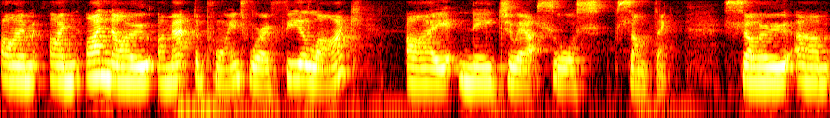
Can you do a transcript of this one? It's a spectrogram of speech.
I'm I, I know I'm at the point where I feel like I need to outsource something. So um,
